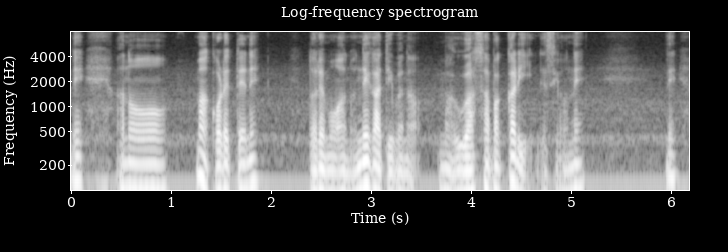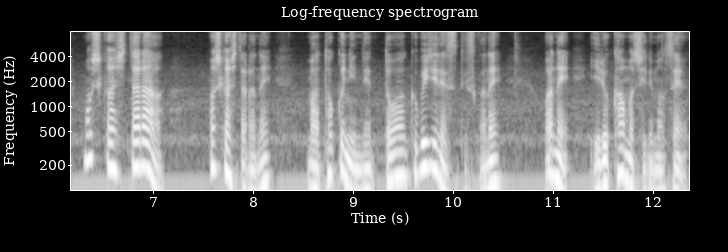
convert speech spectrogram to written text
で、あのーまあこれってね、どれもあのネガティブな、まあ噂ばっかりですよね。で、もしかしたら、もしかしたらね、まあ特にネットワークビジネスですかね、はね、いるかもしれません。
